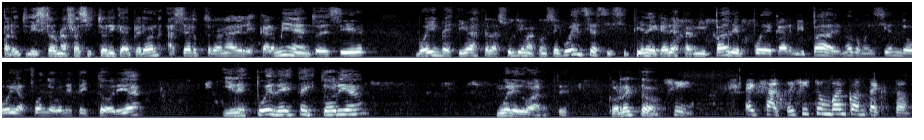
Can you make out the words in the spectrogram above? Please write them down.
para utilizar una frase histórica de Perón, a hacer tronar el escarmiento, es decir, voy a investigar hasta las últimas consecuencias y si tiene que caer hasta mi padre, puede caer mi padre, ¿no? Como diciendo, voy a fondo con esta historia. Y después de esta historia, muere Duarte, ¿correcto? Sí, exacto, hiciste un buen contexto.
